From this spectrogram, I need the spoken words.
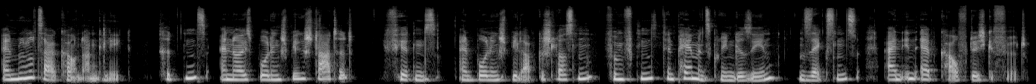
ein Benutzeraccount angelegt. Drittens, ein neues Bowling-Spiel gestartet. Viertens, ein Bowling-Spiel abgeschlossen. Fünftens, den Payment Screen gesehen. Sechstens, einen In-App-Kauf durchgeführt.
